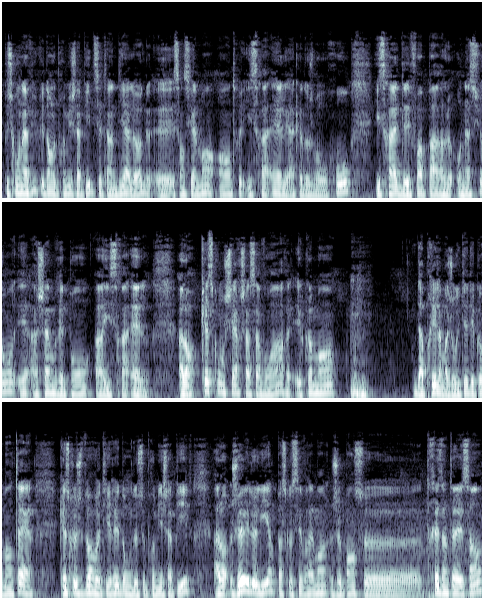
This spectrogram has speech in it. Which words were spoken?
puisqu'on a vu que dans le premier chapitre c'est un dialogue euh, essentiellement entre Israël et Akadosh Baruch. Israël des fois parle aux nations et Hachem répond à Israël. Alors, qu'est-ce qu'on cherche à savoir et comment, d'après la majorité des commentaires, qu'est-ce que je dois retirer donc de ce premier chapitre? Alors, je vais le lire parce que c'est vraiment, je pense, euh, très intéressant.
